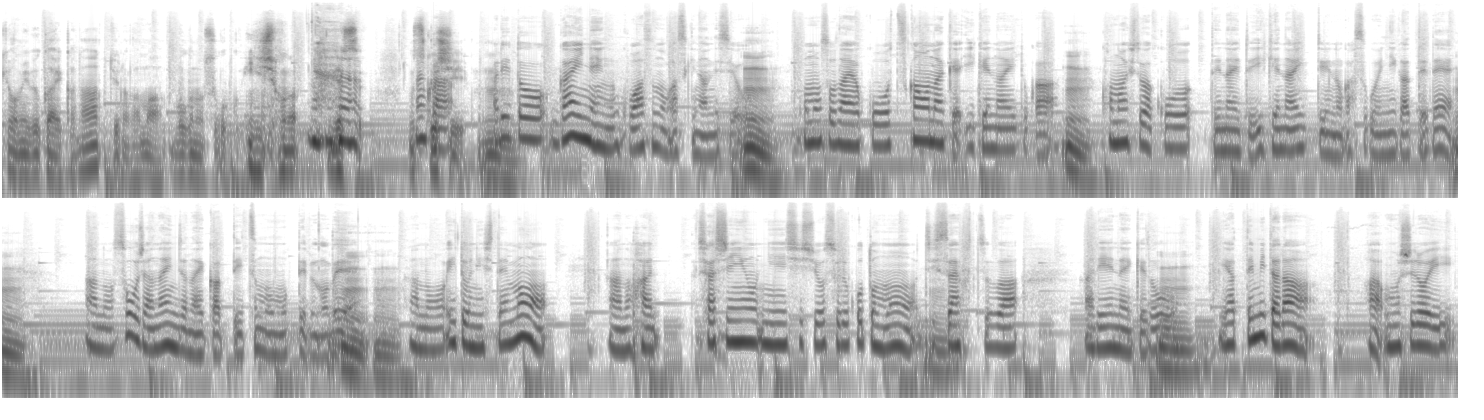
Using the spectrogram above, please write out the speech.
興味深いかなっていうのがまあ僕のすごく印象のです。美しい、うん。割と概念を壊すのが好きなんですよ、うん。この素材をこう使わなきゃいけないとかうん。この人はこうでないといけないっていうのがすごい苦手で、うんあのそうじゃないんじゃないかっていつも思ってるので、うんうん。あの糸にしてもあのは写真に刺繍をすることも実際普通はありえないけど、うん。やってみたらあ面白い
